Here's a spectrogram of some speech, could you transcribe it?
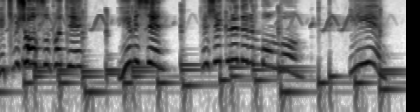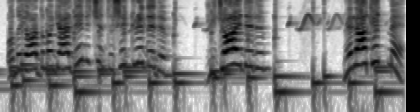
Geçmiş olsun Pati. İyi misin? Teşekkür ederim Bonbon. İyiyim. Bana yardıma geldiğin için teşekkür ederim. Rica ederim. Merak etme.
